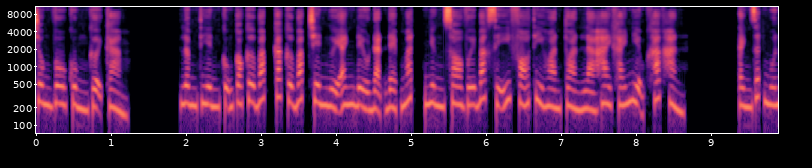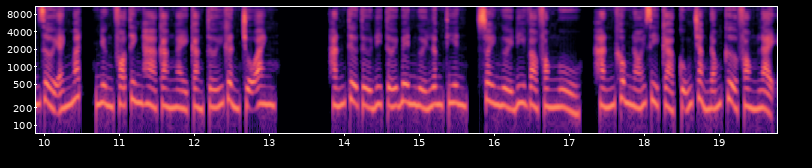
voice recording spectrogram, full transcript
trông vô cùng gợi cảm. Lâm Thiên cũng có cơ bắp, các cơ bắp trên người anh đều đặn đẹp mắt, nhưng so với bác sĩ phó thì hoàn toàn là hai khái niệm khác hẳn. Anh rất muốn rời ánh mắt, nhưng Phó Tinh Hà càng ngày càng tới gần chỗ anh. Hắn từ từ đi tới bên người Lâm Thiên, xoay người đi vào phòng ngủ, hắn không nói gì cả cũng chẳng đóng cửa phòng lại,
